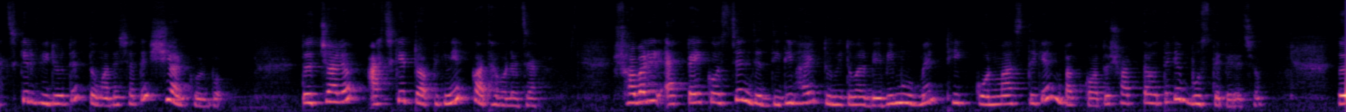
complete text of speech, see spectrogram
আজকের ভিডিওতে তোমাদের সাথে শেয়ার করব। তো চলো আজকের টপিক নিয়ে কথা বলা যাক। সবারই একটাই কোশ্চেন যে দিদি ভাই তুমি তোমার বেবি মুভমেন্ট ঠিক কোন মাস থেকে বা কত সপ্তাহ থেকে বুঝতে পেরেছ? তো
